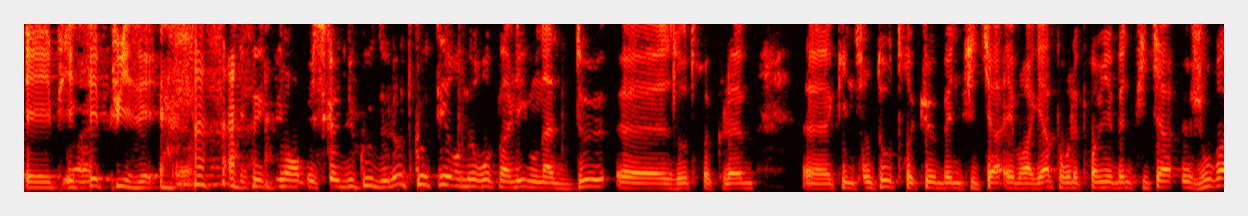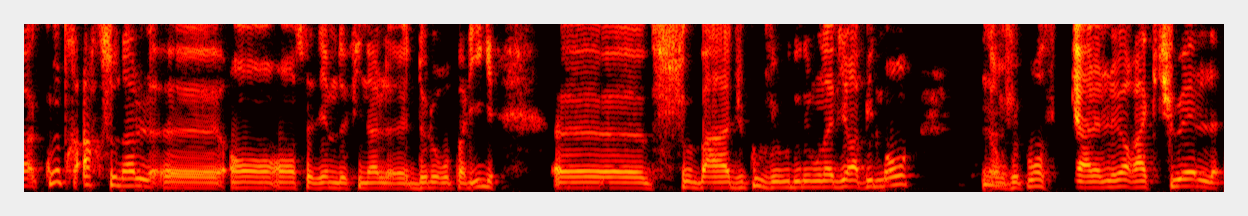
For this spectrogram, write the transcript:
et, s'épuiser. Effectivement, puisque du coup, de l'autre côté, en Europa League, on a deux autres clubs qui ne sont autres que Benfica et Braga. Pour les premiers, Benfica jouera contre Arsenal en, en 16e de finale de l'Europa League. bah, du coup, je vais vous donner mon avis rapidement. Non. Je pense qu'à l'heure actuelle,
